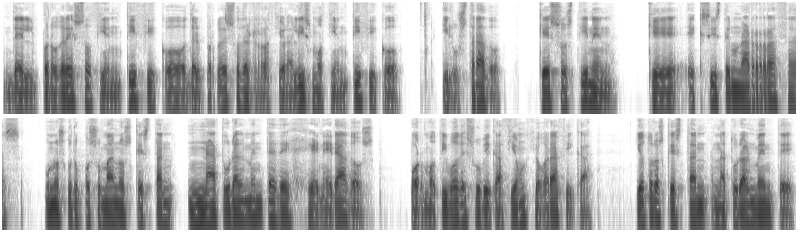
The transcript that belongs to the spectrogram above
del progreso científico, del progreso del racionalismo científico ilustrado, que sostienen que existen unas razas, unos grupos humanos que están naturalmente degenerados por motivo de su ubicación geográfica y otros que están naturalmente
